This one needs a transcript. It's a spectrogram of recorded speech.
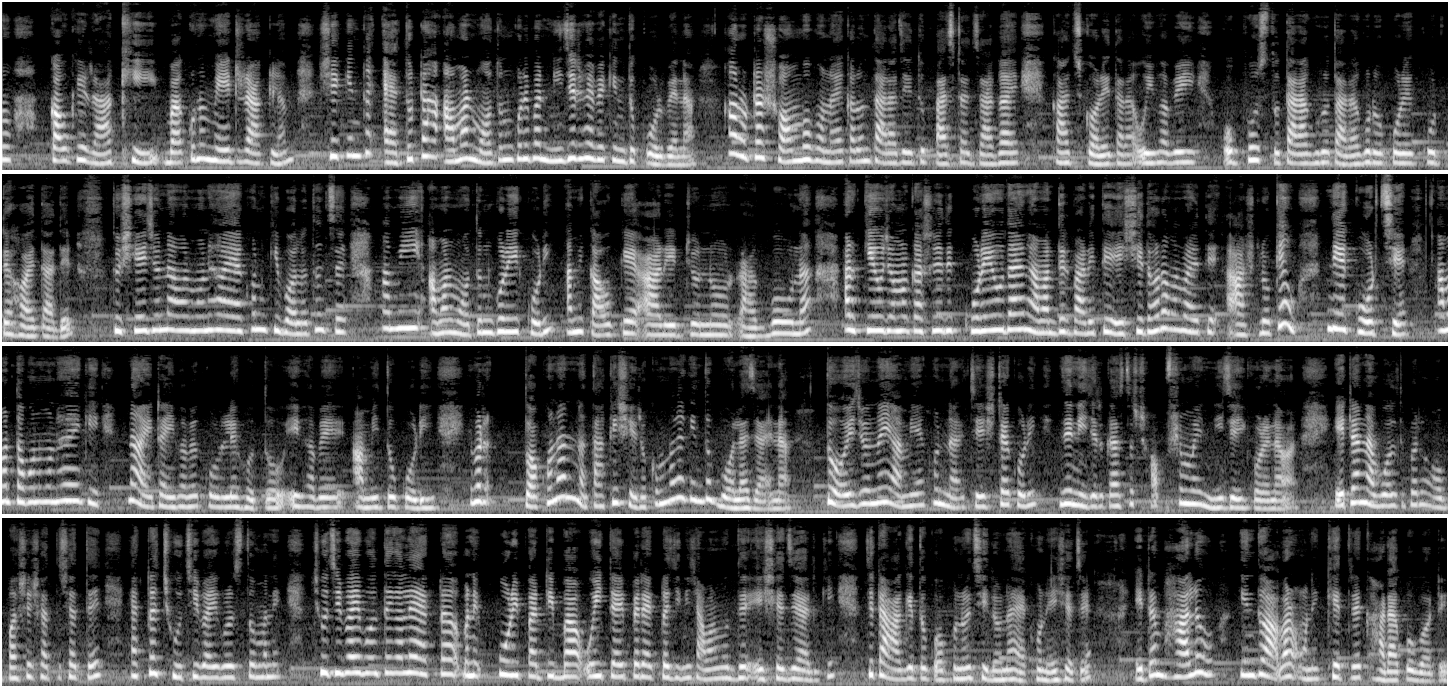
কাউকে রাখি বা কোনো মেড রাখলাম, সে কিন্তু এতটা আমার মতন করে বা নিজের ভেবে কিন্তু করবে না। আর ওটা সম্ভব নয়, কারণ তারা যেহেতু পাঁচটা জায়গায় কাজ করে, তারা ওইভাবেই অভ্যস্ত তাড়াগুড়ো তাড়াগুড়ো করে করতে হয় তাদের। তো সেই জন্য আমার মনে হয় এখন কি বলতো যে, আমি আমার মতন করেই করি, আমি কাউকে আর এর জন্য রাখবোও না। আর কেউ যে আমার কাছে যদি করেও দেয় না আমাদের বাড়িতে এসে ধরো, আমার বাড়িতে আসলো কেউ, দিয়ে করছে। আমার তখন মনে হয় কি না, এটা এইভাবে করলে হতো, এইভাবে আমি তো করি। এবার তখন আর না, তাকে সেরকমভাবে কিন্তু বলা যায় না। তো ওই জন্যই আমি এখন না চেষ্টা করি যে নিজের কাজটা সবসময় নিজেই করে নেওয়ার। এটা না বলতে পারো, অভ্যাসের সাথে সাথে একটা ছুচিবাইগ্রস্ত মানে ছুচিবাই বলতে গেলে একটা মানে পরিপাটি বা ওই টাইপের একটা জিনিস আমার মধ্যে এসেছে আর কি, যেটা আগে তো কখনো ছিল না, এখন এসেছে। এটা ভালো, কিন্তু আবার অনেক ক্ষেত্রে খারাপও বটে।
